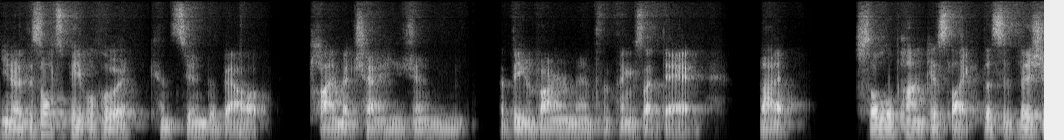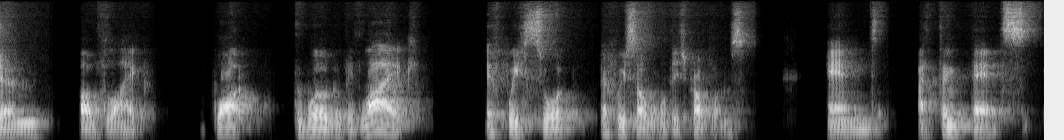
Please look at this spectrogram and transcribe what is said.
you know, there's lots of people who are concerned about climate change and the environment and things like that. But solar punk is like this vision of like what the world would be like if we sort if we solve all these problems. And I think that's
